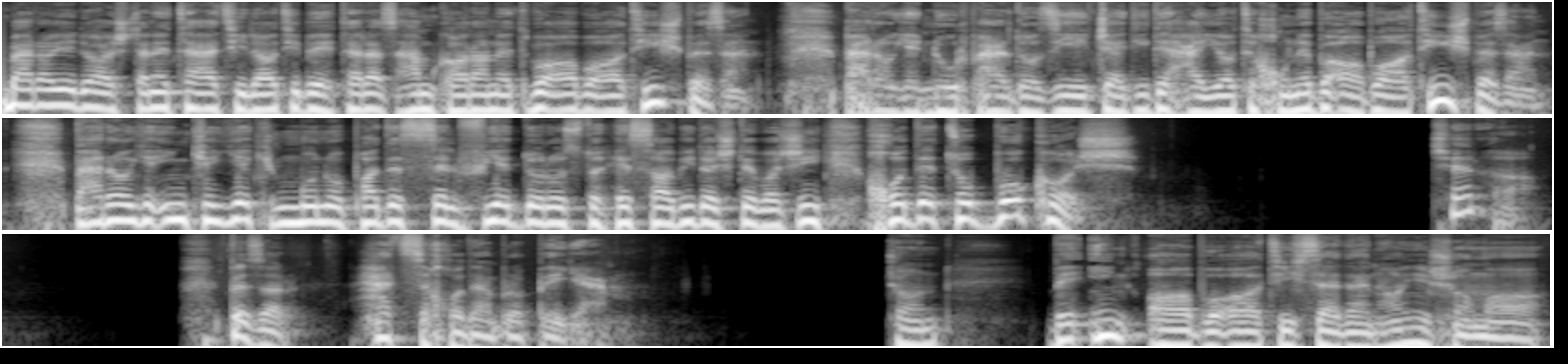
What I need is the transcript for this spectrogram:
برای داشتن تعطیلاتی بهتر از همکارانت با آب و آتیش بزن. برای نورپردازی جدید حیات خونه به آب و آتیش بزن. برای اینکه یک مونوپاد سلفی درست و حسابی داشته باشی خودتو بکش. چرا؟ بذار حدس خودم رو بگم. چون به این آب و آتیش زدنهای شما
